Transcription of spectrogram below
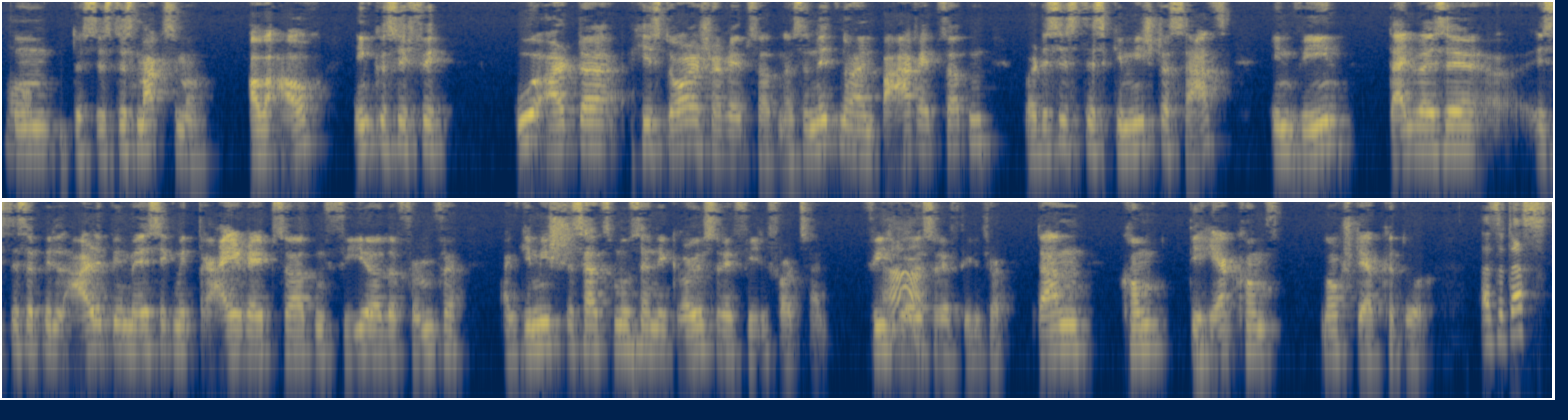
wow. und das ist das Maximum. Aber auch inklusive uralter historischer Rebsorten, also nicht nur ein paar Rebsorten, weil das ist das gemischte Satz in Wien. Teilweise äh, ist das ein bisschen alibimäßig mit drei Rebsorten, vier oder fünf. ein gemischter Satz muss eine größere Vielfalt sein. Viel ah. größere Vielfalt. Dann kommt die Herkunft noch stärker durch. Also das,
